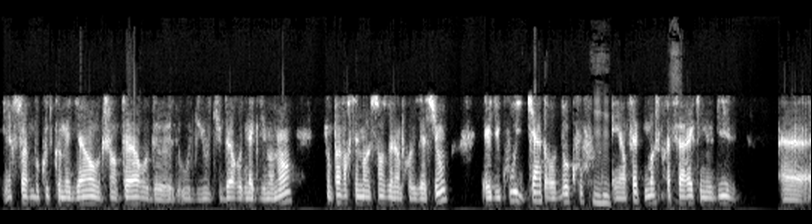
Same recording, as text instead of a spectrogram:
ils reçoivent beaucoup de comédiens ou de chanteurs ou de ou de youtubeurs ou de mecs du moment qui n'ont pas forcément le sens de l'improvisation et du coup ils cadrent beaucoup. Mhm. Et en fait, moi, je préférais qu'ils nous disent euh,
